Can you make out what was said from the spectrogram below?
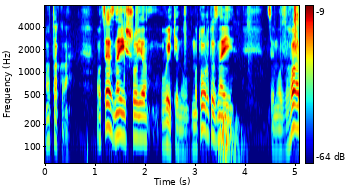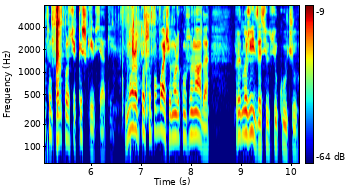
От така. Оце з неї, що я витягнув. Мотор то з неї. Це мозга тут, коротше, кишки всякі. Може хто що побачив, може кому що треба. Предложіть за цю всю кучу.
